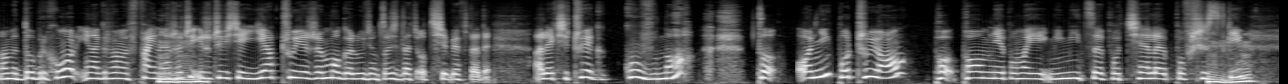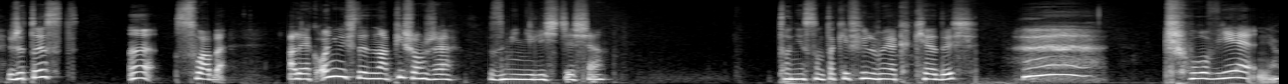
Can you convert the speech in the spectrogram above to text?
mamy dobry humor i nagrywamy fajne rzeczy i rzeczywiście ja czuję, że mogę ludziom coś dać od siebie wtedy. Ale jak się czuję jak gówno, to oni poczują po, po mnie, po mojej mimice, po ciele, po wszystkim, że to jest e, słabe. Ale jak oni mi wtedy napiszą, że zmieniliście się, to nie są takie filmy jak kiedyś. Człowienie.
